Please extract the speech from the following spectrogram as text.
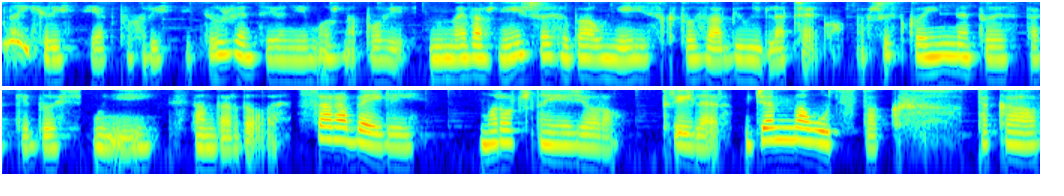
No i Christie, jak to Christie, już więcej o niej można powiedzieć. No najważniejsze chyba u niej jest kto zabił i dlaczego, a wszystko inne to jest takie dość u niej standardowe. Sarah Bailey, Mroczne Jezioro, thriller. Gemma Woodstock, taka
